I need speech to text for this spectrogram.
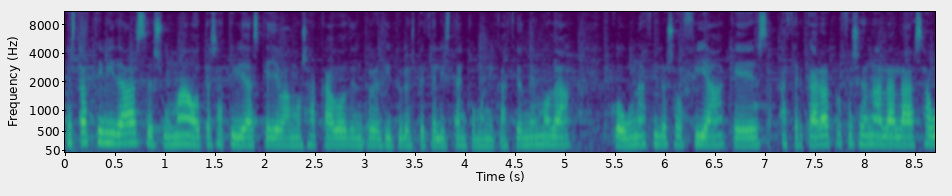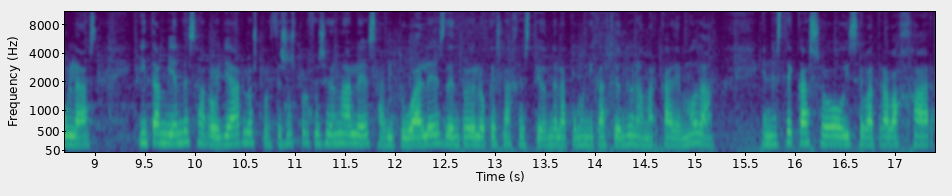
Esta actividad se suma a otras actividades que llevamos a cabo dentro del título especialista en comunicación de moda con una filosofía que es acercar al profesional a las aulas y también desarrollar los procesos profesionales habituales dentro de lo que es la gestión de la comunicación de una marca de moda. En este caso hoy se va a trabajar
